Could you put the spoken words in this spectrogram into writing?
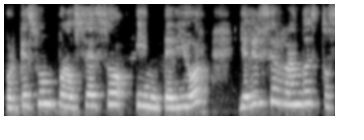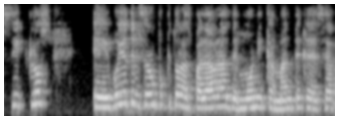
Porque es un proceso interior y el ir cerrando estos ciclos, eh, voy a utilizar un poquito las palabras de Mónica Mante que decía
